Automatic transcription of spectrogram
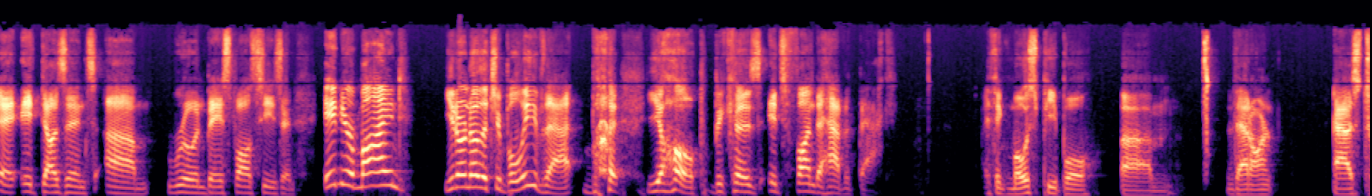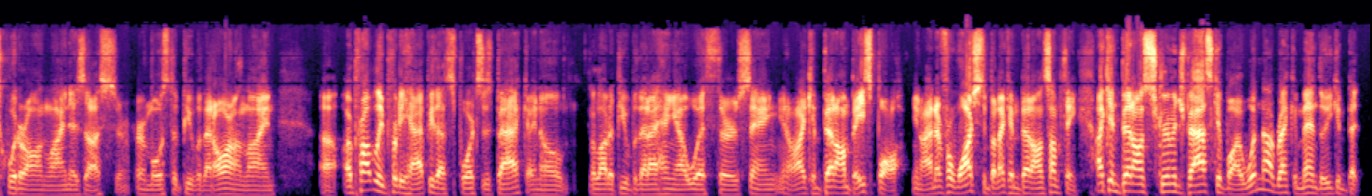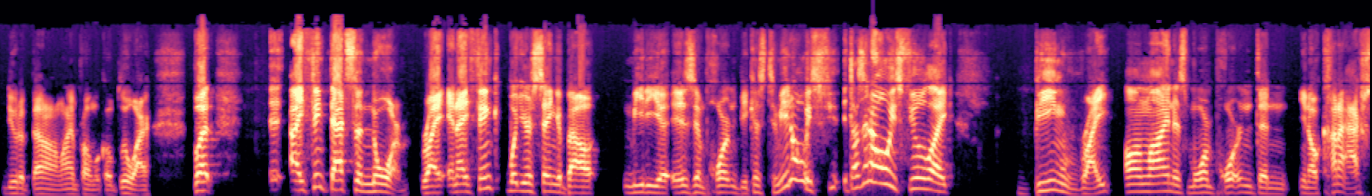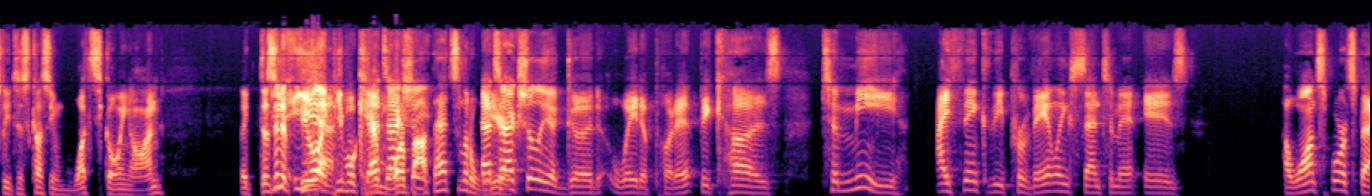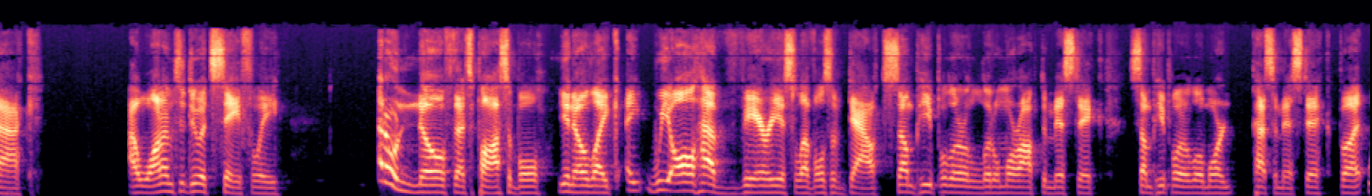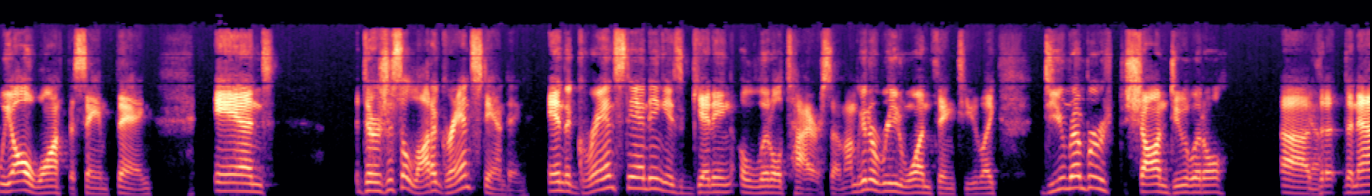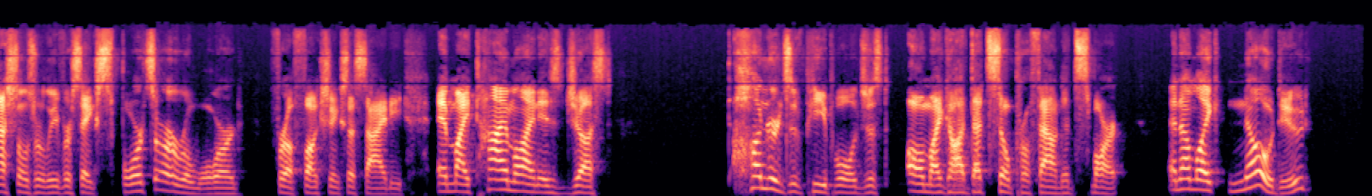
it, it doesn't um, ruin baseball season. In your mind, you don't know that you believe that, but you hope because it's fun to have it back. I think most people um, that aren't as Twitter online as us, or, or most of the people that are online, uh, are probably pretty happy that sports is back. I know a lot of people that I hang out with are saying, you know, I can bet on baseball. You know, I never watched it, but I can bet on something. I can bet on scrimmage basketball. I would not recommend though. You can bet do the bet online promo code Blue Wire, but I think that's the norm, right? And I think what you're saying about media is important because to me, it always it doesn't always feel like being right online is more important than you know, kind of actually discussing what's going on. Like, doesn't it feel yeah, like people care more actually, about that? It's a little that's weird. actually a good way to put it because to me, I think the prevailing sentiment is I want sports back. I want them to do it safely. I don't know if that's possible. You know, like I, we all have various levels of doubt. Some people are a little more optimistic, some people are a little more pessimistic, but we all want the same thing. And there's just a lot of grandstanding and the grandstanding is getting a little tiresome. I'm going to read one thing to you. Like, do you remember Sean Doolittle, uh, yeah. the, the Nationals reliever, saying sports are a reward for a functioning society? And my timeline is just hundreds of people just, oh my God, that's so profound and smart. And I'm like, no, dude,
